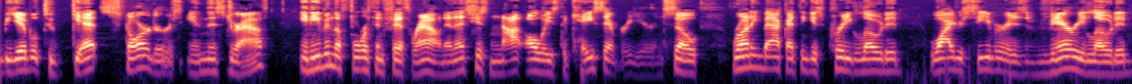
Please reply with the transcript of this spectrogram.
be able to get starters in this draft in even the fourth and fifth round. And that's just not always the case every year. And so running back, I think, is pretty loaded. Wide receiver is very loaded.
